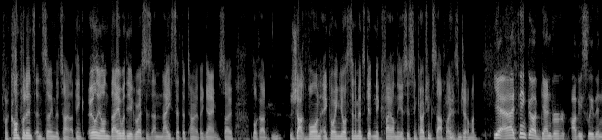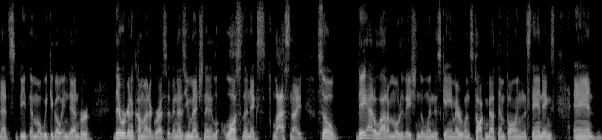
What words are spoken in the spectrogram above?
for confidence and setting the tone. I think early on they were the aggressors and they set the tone of the game. So look, I, Jacque Vaughn echoing your sentiments. Get Nick Fay on the assistant coaching staff, ladies and gentlemen. Yeah, I think uh, Denver. Obviously, the Nets beat them a week ago in Denver. They were going to come out aggressive, and as you mentioned, they lost to the Knicks last night. So they had a lot of motivation to win this game. Everyone's talking about them falling in the standings, and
